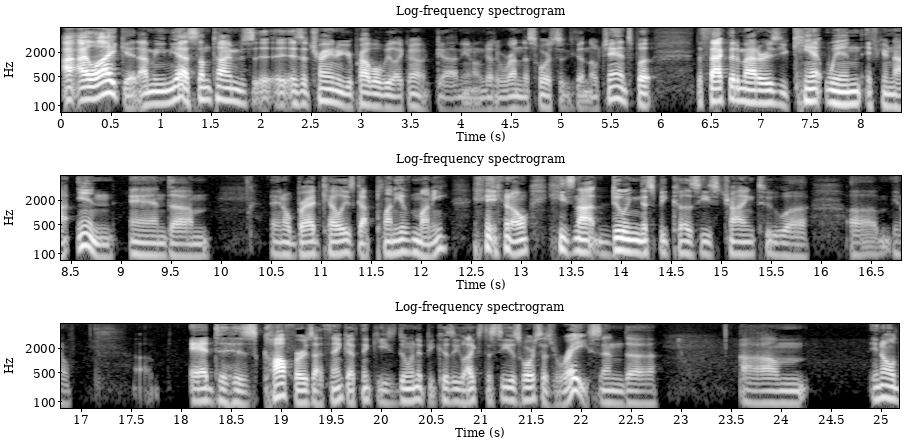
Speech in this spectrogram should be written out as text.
I, I, like it. I mean, yeah, sometimes as a trainer, you're probably like, oh god, you know, I got to run this horse. He's got no chance. But the fact of the matter is, you can't win if you're not in. And um, you know Brad Kelly's got plenty of money. you know he's not doing this because he's trying to uh, um, you know uh, add to his coffers. I think I think he's doing it because he likes to see his horses race, and uh, um, you know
